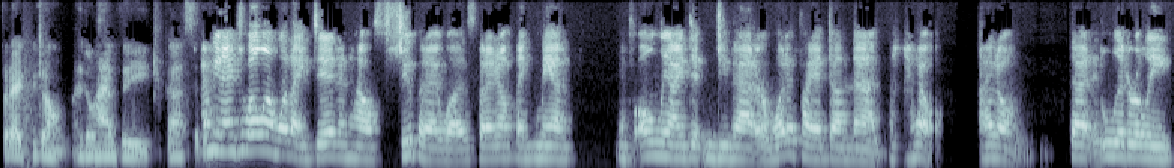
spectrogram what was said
but I don't. I don't have the capacity. I mean, I dwell on what I did and how stupid I was, but I don't think, man, if only I didn't do that, or what if I had done that? I don't. I don't. That it literally,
